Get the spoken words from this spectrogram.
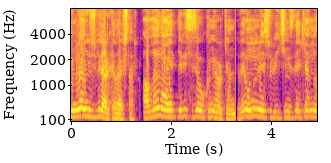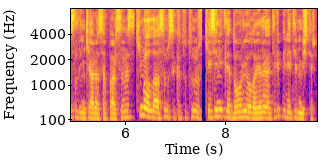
İmran 101 arkadaşlar. Allah'ın ayetleri size okunuyorken ve onun Resulü içinizdeyken nasıl inkara saparsınız? Kim Allah'a sımsıkı tutunur kesinlikle doğru yola yöneltilip iletilmiştir.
